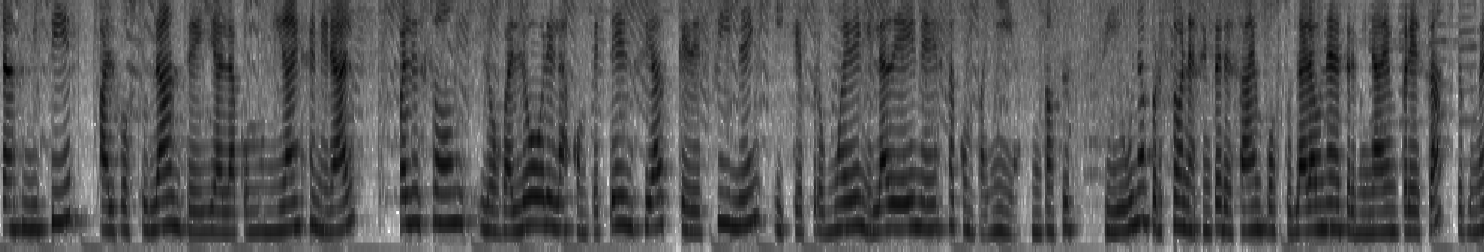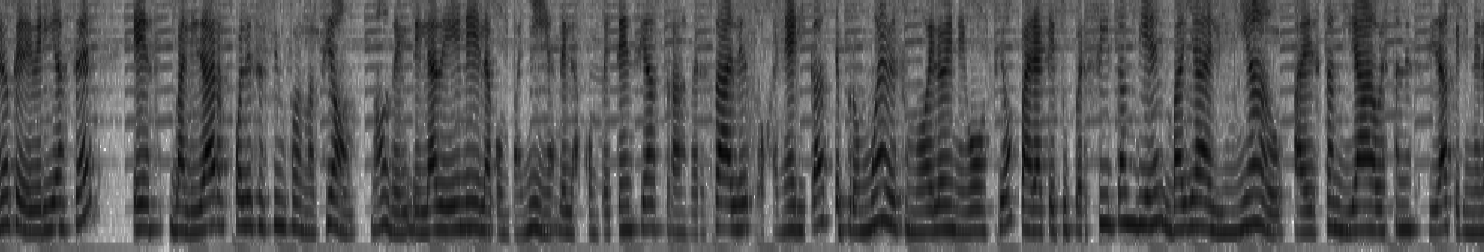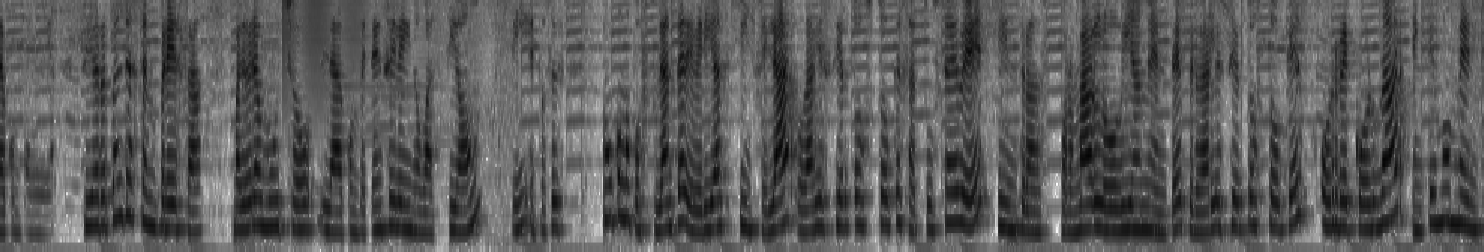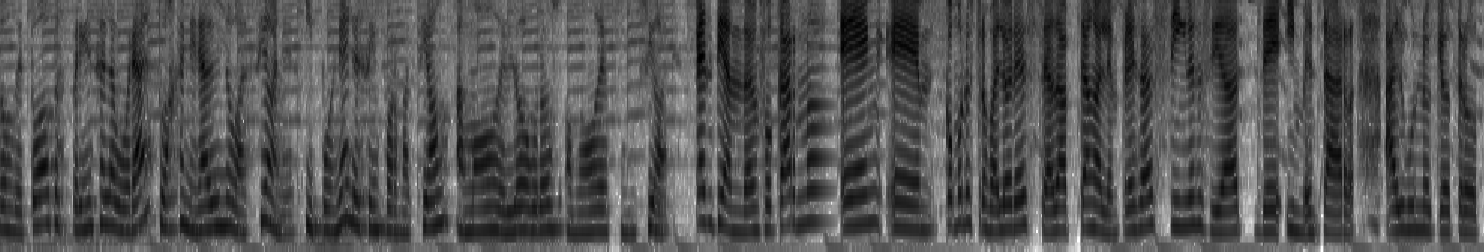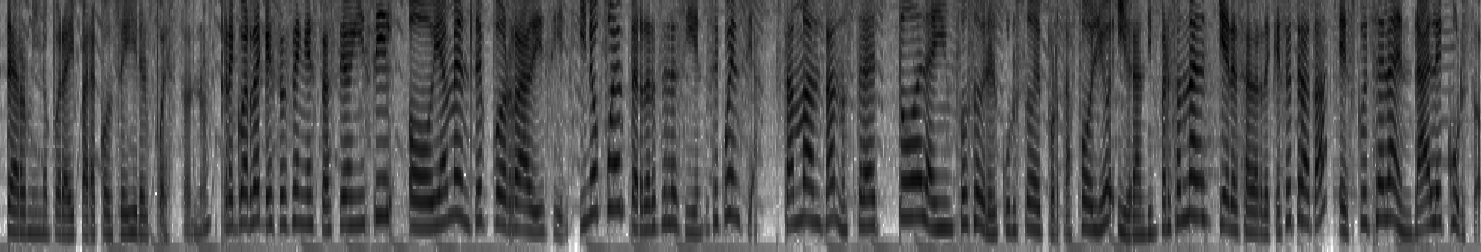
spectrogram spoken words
transmitir al postulante y a la comunidad en general cuáles son los valores, las competencias que definen y que promueven el ADN de esta compañía. Entonces, si una persona es interesada en postular a una determinada empresa, lo primero que debería hacer es validar cuál es esta información ¿no? del, del, ADN de la compañía, de las competencias transversales o genéricas que promueve su modelo de negocio para que tu perfil también vaya alineado a esta mirada o esta necesidad que tiene la compañía. Si de repente esta empresa valora mucho la competencia y la innovación, ¿sí? entonces tú como postulante deberías pincelar o darle ciertos toques a tu CV, sin transformarlo obviamente, pero darle ciertos toques o recordar en qué momentos de toda tu experiencia laboral tú has generado innovaciones y poner esa información a modo de logros o modo de funciones. Entiendo, enfocarnos en eh, cómo nuestros valores se adaptan a la empresa sin necesidad de inventar alguno que otro término por ahí para conseguir el puesto, ¿no? Recuerda que estás en Estación Isil, obviamente por Radio Isil, y no pueden perderse la siguiente secuencia. Samantha nos trae toda la info sobre el curso de portafolio y branding personal. ¿Quieres saber de qué se trata? Escúchala en Dale Curso.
